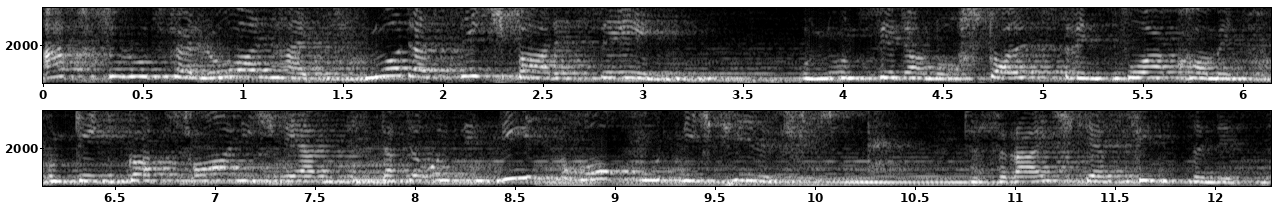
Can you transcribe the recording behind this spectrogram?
absolut Verlorenheit, nur das Sichtbare sehen. Und uns wird auch noch Stolz drin vorkommen und gegen Gott zornig werden, dass er uns in diesem Hochmut nicht hilft. Das Reich der Finsternis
